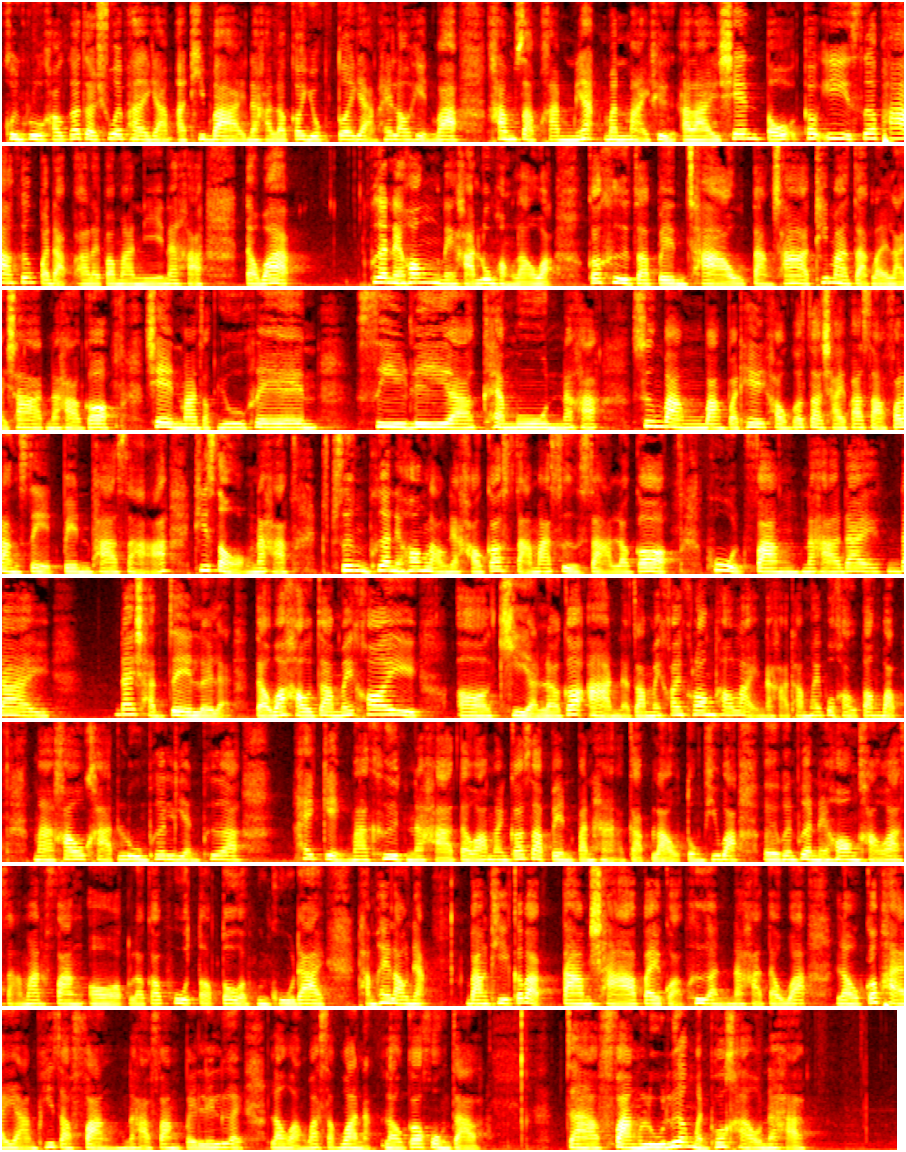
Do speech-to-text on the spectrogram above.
คุณครูเขาก็จะช่วยพยายามอธิบายนะคะ แล้วก็ยกตัวอย่างให้เราเห็นว่าคำศัพท์คำเนี้ยมันหมายถึงอะไร เช่น โต๊ะเก้าอี้เสื้อผ้าเครื่องประดับอะไรประมาณนี้นะคะ แต่ว่าเพื่อนในห้องในคลาสรูมของเราอะ่ะ ก็คือจะเป็นชาวต่างชาติที่มาจากหลาย ๆ ชาตินะคะ ก็เช่นมาจากยูเครนซีเรีย แคมูนนะคะ ซึ่งบางบางประเทศเขาก็จะใช้ภาษาฝรั่งเศสเป็นภาษาที่สองนะคะ ซึ่งเพื่อนในห้องเราเนี่ยเขาก็สามารถสื่อสารแล้วก็พูดฟังนะคะได้ได้ ได้ชัดเจนเลยแหละ แต่ว่าเขาจะไม่ค่อยเออเขียนแล้วก็อ่านเนี่ยจะไม่ค่อยคล่องเท่าไหร่นะคะทำให้พวกเขาต้องแบบมาเข้าคาดรูมเพื่อเรียนเพื่อ ให้เก่งมากขึ้นนะคะ แต่ว่ามันก็จะเป็นปัญหากับเราตรงที่ว่าเออเพื่อนๆในห้องเขาอะสามารถฟังออกแล้วก็พูดตอบโต้กับคุณครูได้ทำให้เราเนี่ยบางทีก็แบบตามช้าไปกว่าเพื่อนนะคะ แต่ว่าเราก็พยายามที่จะฟังนะคะ ฟังไปเรื่อยๆ เราหวังว่าสักวันอะเราก็คงจะจะฟังรู้เรื่องเหมือนพวกเขานะคะ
